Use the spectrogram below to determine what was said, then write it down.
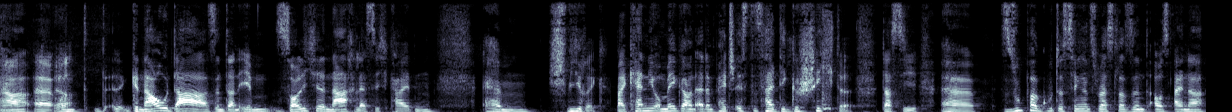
Ja, äh, Ja. Und genau da sind dann eben solche Nachlässigkeiten ähm, schwierig. Bei Kenny Omega und Adam Page ist es halt die Geschichte, dass sie äh, super gute Singles-Wrestler sind aus einer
